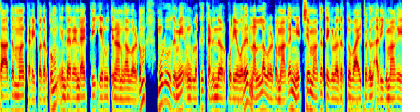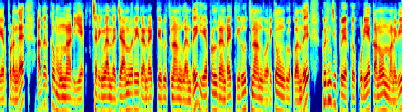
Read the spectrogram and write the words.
சாதமாக கிடைப்பதற்கும் இந்த ரெண்டாயிரத்தி இருபத்தி நான்காம் வருடம் முழுவதுமே உங்களுக்கு கணிந்து வரக்கூடிய ஒரு நல்ல வருடமாக நிச்சயமாக திகழ்வதற்கு வாய்ப்புகள் அதிகமாக ஏற்படுங்க. அதற்கு முன்னாடியே சரிங்களா இந்த ஜான்வரி ரெண்டாயிரத்தி இருபத்தி நான்குலேருந்து ஏப்ரல் ரெண்டாயிரத்தி இருபத்தி நான்கு வரைக்கும் உங்களுக்கு வந்து பிரிஞ்சு போயிருக்கக்கூடிய கணவன் மனைவி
